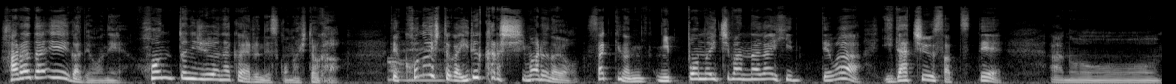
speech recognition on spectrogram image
原田映画ではね、本当に重要な役をやるんです、この人が。で、この人がいるから閉まるのよ。さっきの日本の一番長い日では、伊田中佐っつって、あのー、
